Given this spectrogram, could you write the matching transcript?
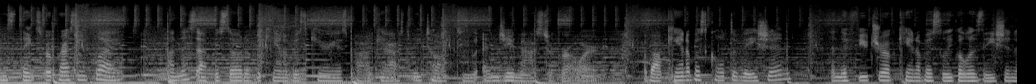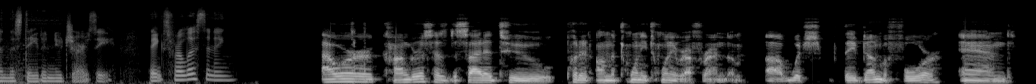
friends, thanks for pressing play. On this episode of the Cannabis Curious podcast, we talk to NJ Master Grower about cannabis cultivation and the future of cannabis legalization in the state of New Jersey. Thanks for listening. Our Congress has decided to put it on the 2020 referendum, uh, which they've done before, and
